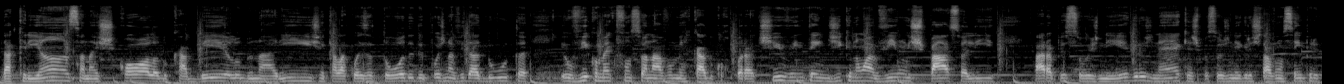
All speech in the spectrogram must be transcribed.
da criança, na escola, do cabelo, do nariz, aquela coisa toda. Depois, na vida adulta, eu vi como é que funcionava o mercado corporativo e entendi que não havia um espaço ali para pessoas negras, né? Que as pessoas negras estavam sempre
